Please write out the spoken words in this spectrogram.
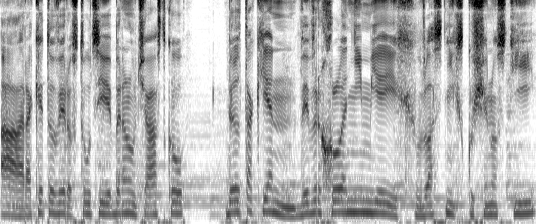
a raketově rostoucí vybranou částkou byl tak jen vyvrcholením jejich vlastních zkušeností,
